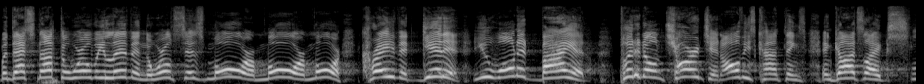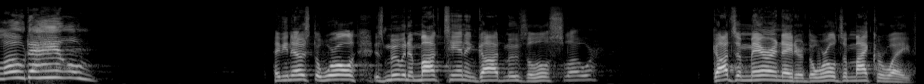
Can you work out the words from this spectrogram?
But that's not the world we live in. The world says more, more, more. Crave it, get it. You want it, buy it. Put it on, charge it, all these kind of things. And God's like, slow down. Have you noticed the world is moving at Mach 10 and God moves a little slower? God's a marinator, the world's a microwave.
